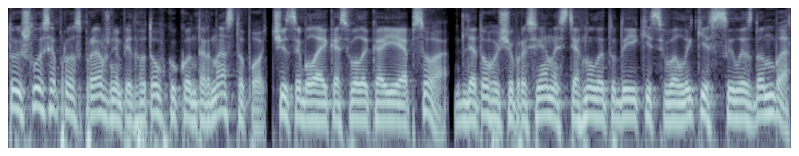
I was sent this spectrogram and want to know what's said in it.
То йшлося про справжню підготовку контрнаступу, чи це була якась велика ЄПСО, для того, щоб росіяни стягнули туди якісь великі сили з Донбасу,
